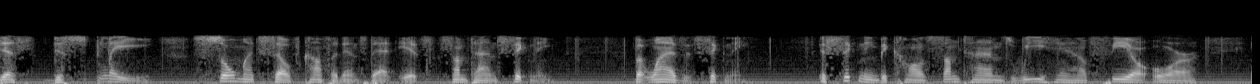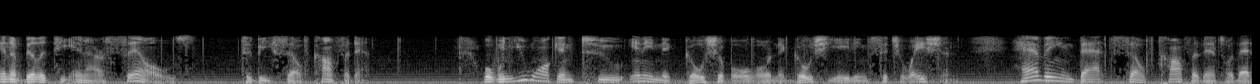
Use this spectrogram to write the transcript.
just display so much self confidence that it's sometimes sickening. But why is it sickening? It's sickening because sometimes we have fear or inability in ourselves to be self confident. Well, when you walk into any negotiable or negotiating situation, having that self confidence or that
